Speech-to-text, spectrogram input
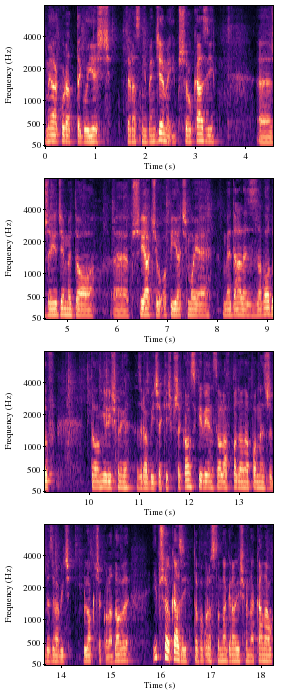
My akurat tego jeść teraz nie będziemy i przy okazji, e, że jedziemy do e, przyjaciół opijać moje medale z zawodów, to mieliśmy zrobić jakieś przekąski, więc Ola wpadła na pomysł, żeby zrobić blok czekoladowy i przy okazji to po prostu nagraliśmy na kanał,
